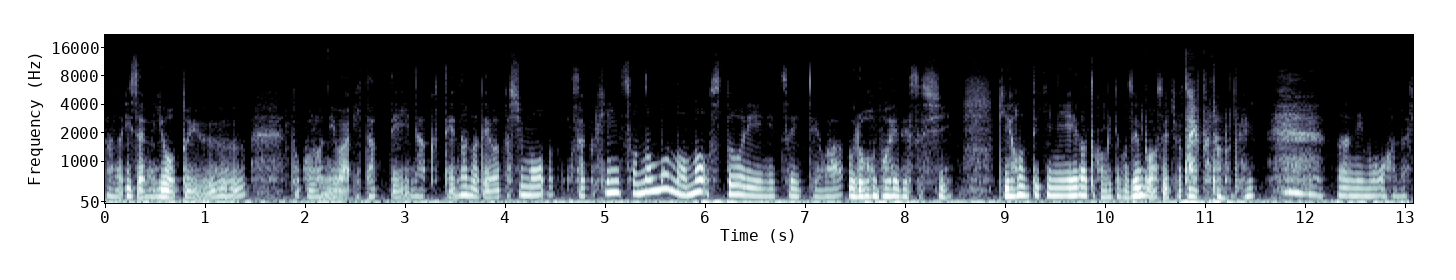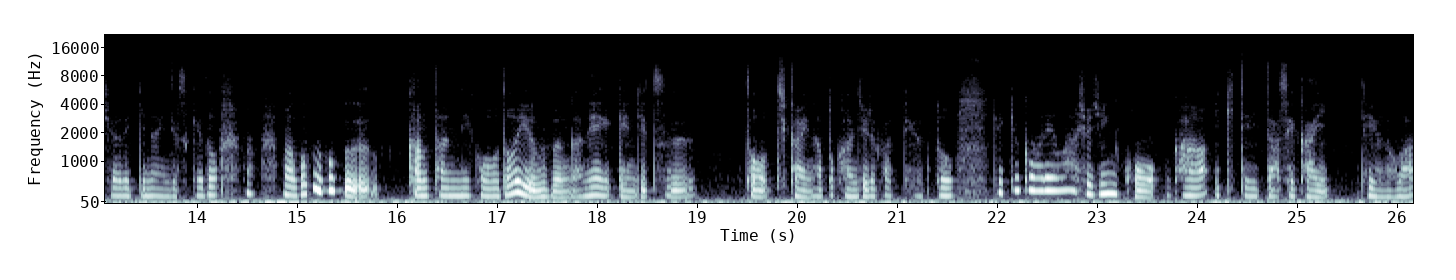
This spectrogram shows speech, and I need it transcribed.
あのいざ見ようというところには至っていなくてなので私も作品そのもののストーリーについてはうろ覚えですし基本的に映画とか見ても全部忘れちゃうタイプなので 何にもお話はできないんですけど、ままあ、ごくごく簡単にこうどういう部分がね現実と近いなと感じるかっていうと結局あれは主人公が生きていた世界っていうのは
